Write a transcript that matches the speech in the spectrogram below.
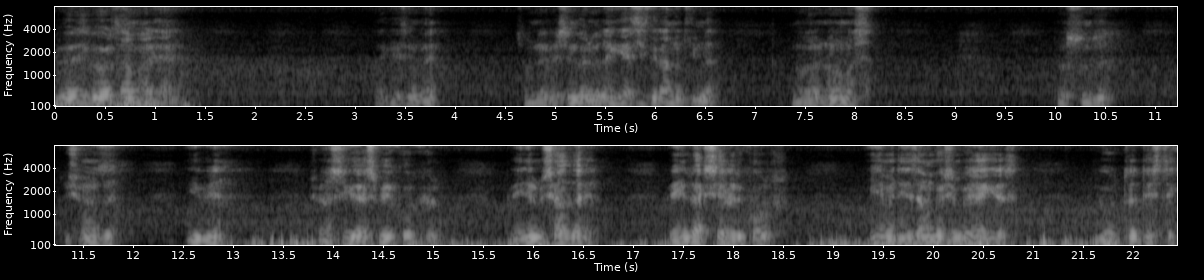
Böyle bir ortam var yani. Arkadaşım ben son nefesimi vermeden gerçekleri anlatayım da ne olur ne olmaz. Dostunuzu, düşmanınızı iyi bilin. Şu an sigara içmeye korkuyorum. Peynirimi çaldılar ya. Peynir akciğerleri korur. Yemediğin zaman başın belaya girer. Yoğurtta destek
